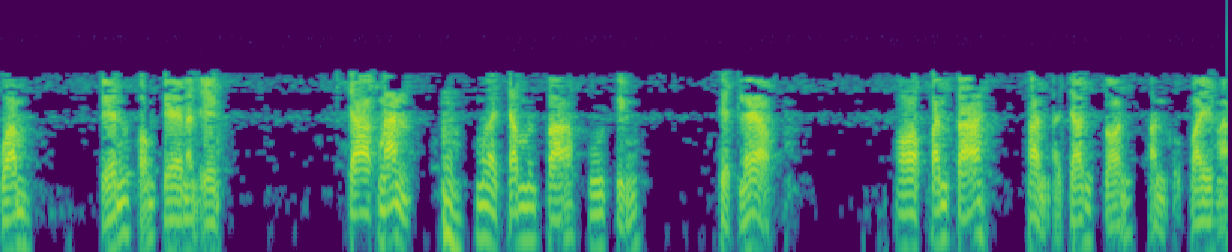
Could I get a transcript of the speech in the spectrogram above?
ความเห็นของแกนั่นเอง จากนั้นเมื่อจำพรรษาภูสิงเสร็จแล้ว ออกพรรษาท่านอาจารย์สอนท่านก็ไปหา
